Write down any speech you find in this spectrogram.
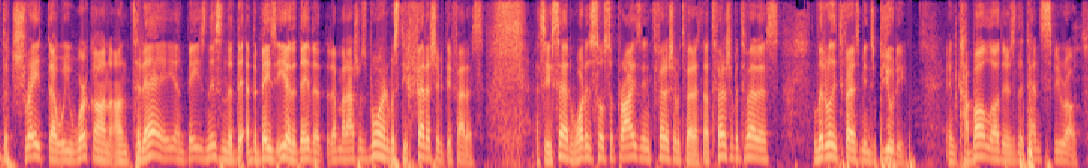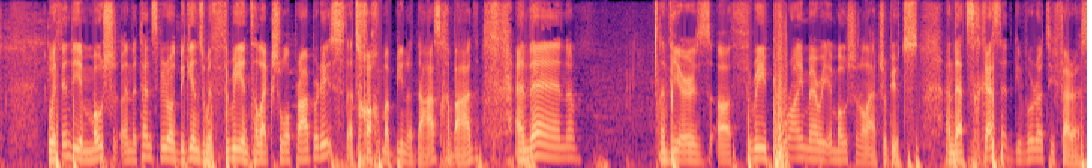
the trait that we work on on today and Beis Nisan, the the Beis Iyar, the day that Reb Marash was born, was Tiferes Tiferes. As he said, what is so surprising? Tiferes Tiferes. Now Tiferes Tiferes, literally Tiferes means beauty. In Kabbalah, there's the ten sfirot within the emotion, and the ten sfirot begins with three intellectual properties. That's Chochma, Bina, Das, Chabad, and then there's uh, three primary emotional attributes, and that's Chesed, Gevura, Tiferes.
